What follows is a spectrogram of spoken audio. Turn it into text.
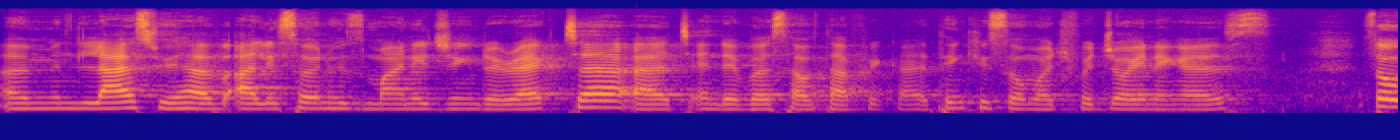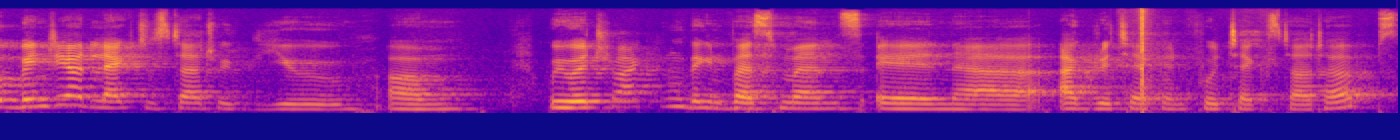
Um, and last, we have Alison, who's managing director at Endeavour South Africa. Thank you so much for joining us. So Benji, I'd like to start with you. Um, we were tracking the investments in uh, agri-tech and food tech startups.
